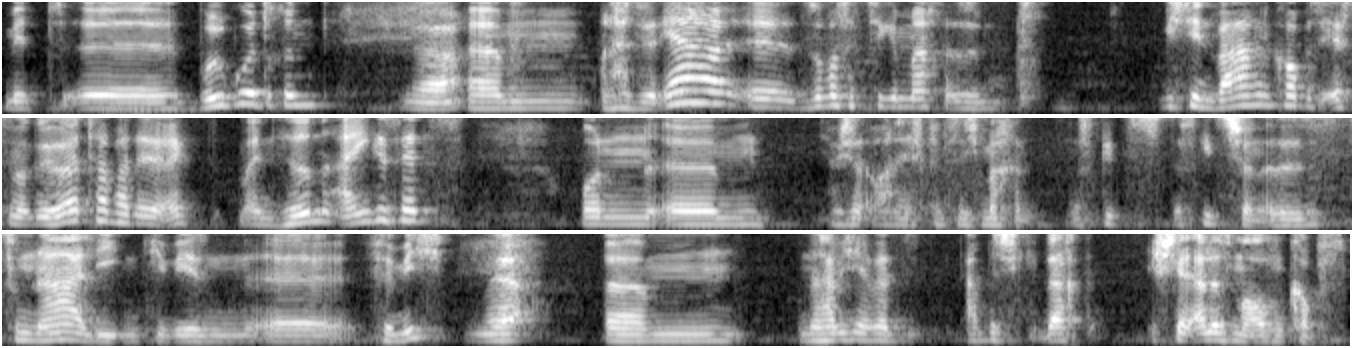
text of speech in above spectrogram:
mit äh, Bulgur drin. Ja. Ähm, und hat sie, ja, äh, sowas hat sie gemacht. Also, wie ich den Warenkorb das erste Mal gehört habe, hat er direkt mein Hirn eingesetzt. Und ähm, habe ich gedacht, oh, nee, das kannst du nicht machen. Das gibt's, das gibt's schon. Also, das ist zu naheliegend gewesen äh, für mich. ja. Ähm, und dann habe ich einfach, habe ich gedacht, ich stelle alles mal auf den Kopf.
